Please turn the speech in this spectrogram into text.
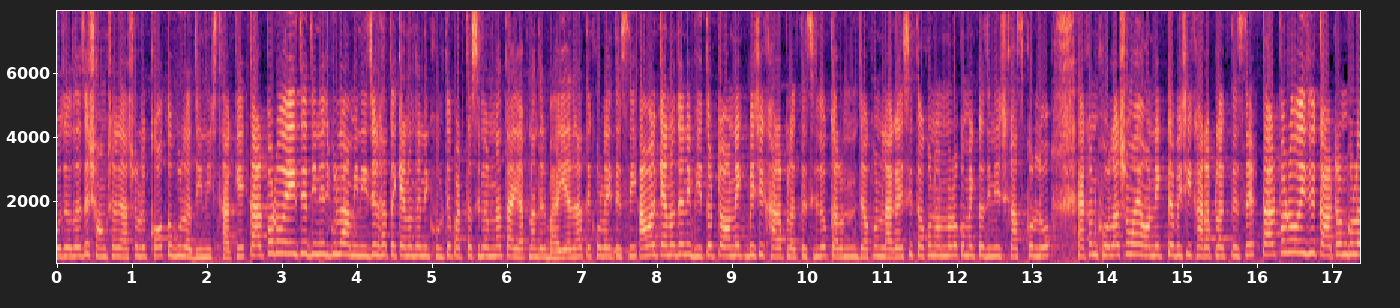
বোঝা যায় যে সংসারে আসলে কতগুলা জিনিস থাকে। তারপরও এই যে জিনিসগুলো আমি নিজের হাতে কেন জানি খুলতে পারতেছিলাম না, তাই আপনাদের ভাইয়ের হাতে খোলাইতেছি। আমার কেন জানি ভিতরটা অনেক বেশি খারাপ লাগতেছিল, কারণ যখন লাগাইছি তখন অন্যরকম একটা জিনিস কাজ করল এখন খোলার সময় অনেকটা বেশি খারাপ লাগতেছে। তারপরও ওই যে কার্টনগুলো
